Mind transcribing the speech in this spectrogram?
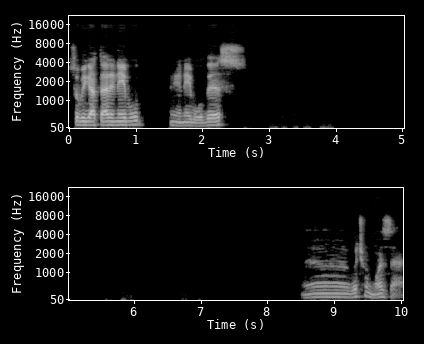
So we got that enabled. We enable this. Uh, which one was that?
